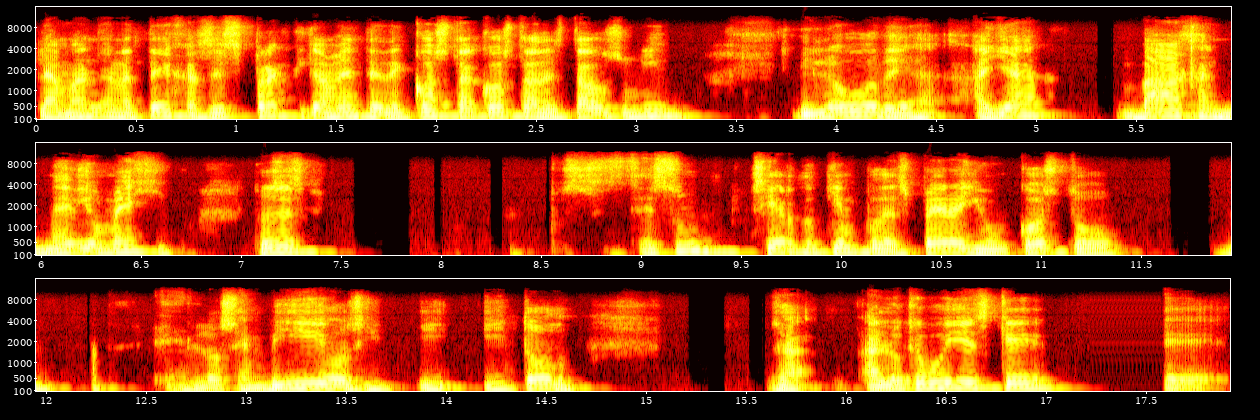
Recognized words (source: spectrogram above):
la mandan a Texas, es prácticamente de costa a costa de Estados Unidos. Y luego de allá bajan medio México. Entonces, pues, es un cierto tiempo de espera y un costo en los envíos y, todo. O sea, a lo que voy es que eh,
